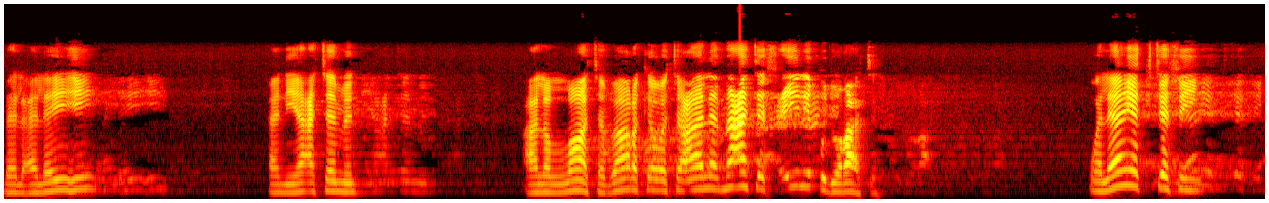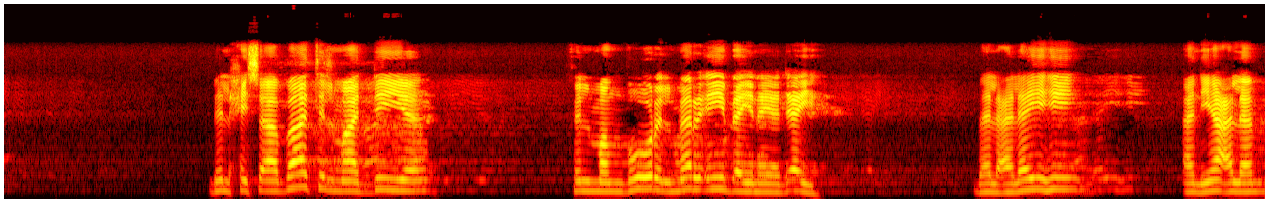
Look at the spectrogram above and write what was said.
بل عليه أن يعتمد على الله تبارك وتعالى مع تفعيل قدراته. ولا يكتفي بالحسابات المادية في المنظور المرئي بين يديه بل عليه أن يعلم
